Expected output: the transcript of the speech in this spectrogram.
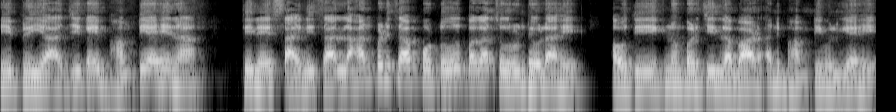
ही प्रिया जी काही भामटी आहे ना तिने सायलीचा लहानपणीचा फोटो बघा चोरून ठेवला आहे. अहो ती एक नंबरची लबाड आणि भामटी मुलगी आहे.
